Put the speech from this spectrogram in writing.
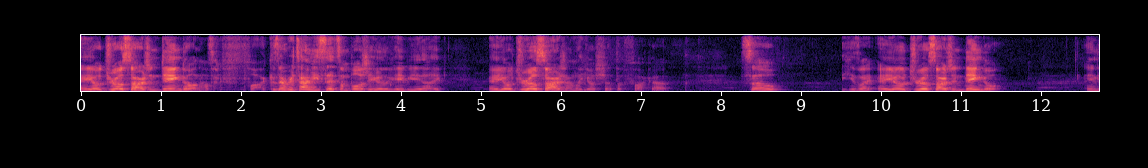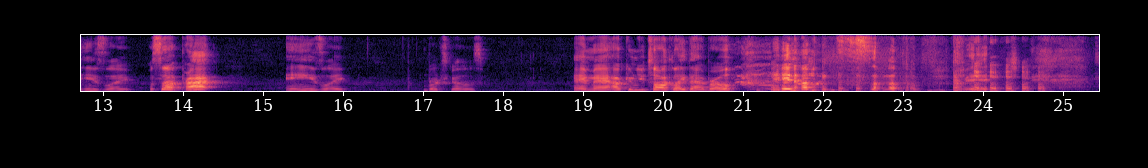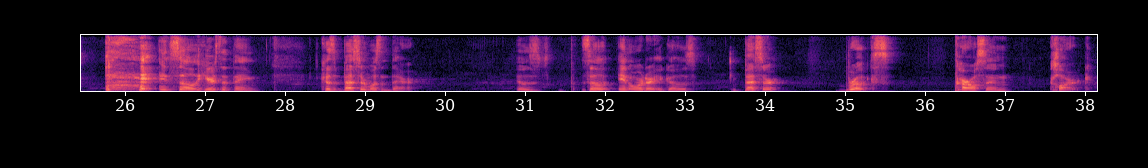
"Hey, yo, drill sergeant Dingle," and I was like, "Fuck," because every time he said some bullshit, he would be like, "Hey, yo, drill sergeant," I'm like, "Yo, shut the fuck up." So he's like, "Hey, yo, drill sergeant Dingle," and he's like, "What's up, Pratt?" And he's like, Brooks goes, "Hey, man, how come you talk like that, bro?" and I'm like, "Son of a bitch." and so here's the thing, because Besser wasn't there. It was so in order. It goes Besser, Brooks, Carlson, Clark.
